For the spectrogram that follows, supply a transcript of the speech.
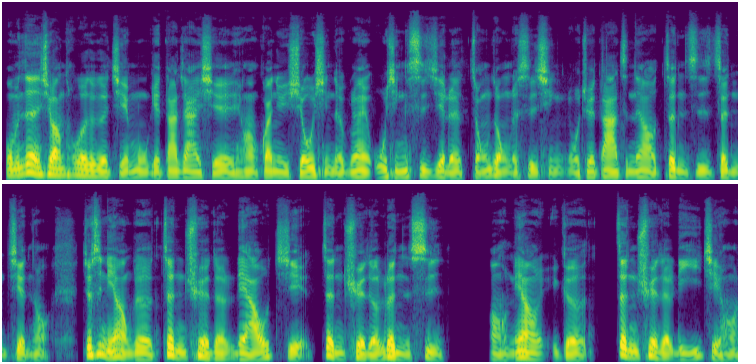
我们真的希望通过这个节目，给大家一些哈关于修行的、关于无形世界的种种的事情。我觉得大家真的要有正知正见哦，就是你要有个正确的了解、正确的认识哦，你要有一个正确的理解哈，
